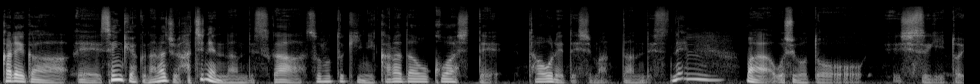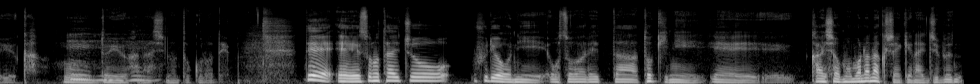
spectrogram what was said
彼が、えー、1978年なんですがその時に体を壊して倒れてしまったんですね。うん、まあお仕事をしすぎというか、うん、という話のところで。で、えー、その体調不良に襲われた時に、えー、会社を守らなくちゃいけない。自分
